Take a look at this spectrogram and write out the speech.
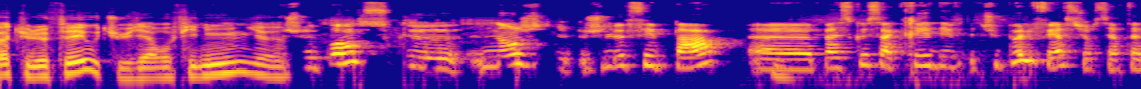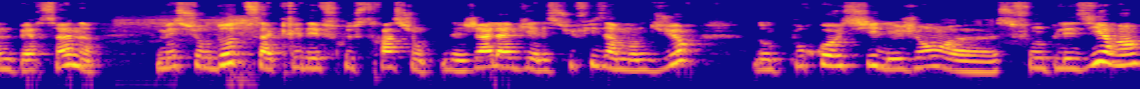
Toi, tu le fais ou tu gères au feeling euh? Je pense que non, je, ne le fais pas euh, mmh. parce que ça crée des. Tu peux le faire sur certaines personnes, mais sur d'autres, ça crée des frustrations. Déjà, la vie, elle est suffisamment dure. Donc, pourquoi aussi les gens euh, se font plaisir hein?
